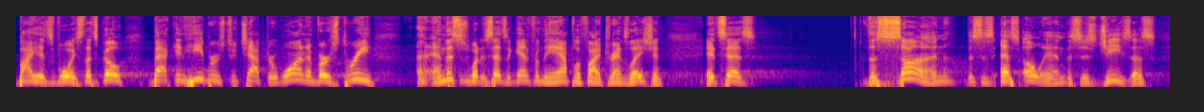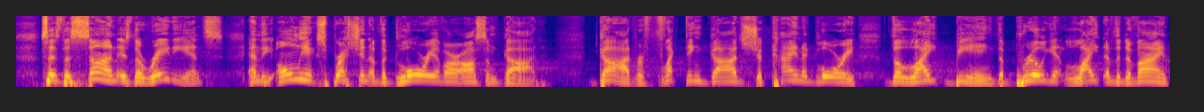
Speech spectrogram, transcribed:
by his voice. Let's go back in Hebrews to chapter 1 and verse 3. And this is what it says again from the Amplified Translation. It says, the Son, this is S O N, this is Jesus, says the Son is the radiance and the only expression of the glory of our awesome God. God, reflecting God's Shekinah glory, the light being, the brilliant light of the divine,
